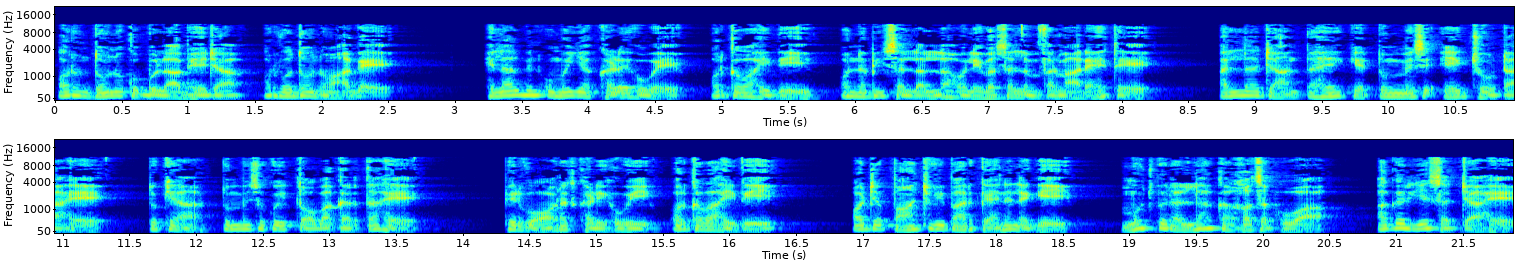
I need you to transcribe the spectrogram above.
اور ان دونوں کو بلا بھیجا اور وہ دونوں آ گئے۔ ہلال بن امیہ کھڑے ہوئے اور گواہی دی اور نبی صلی اللہ علیہ وسلم فرما رہے تھے، اللہ جانتا ہے کہ تم میں سے ایک جھوٹا ہے، تو کیا تم میں سے کوئی توبہ کرتا ہے؟ پھر وہ عورت کھڑی ہوئی اور گواہی دی۔ اور جب پانچویں بار کہنے لگی، مجھ پر اللہ کا غضب ہوا، اگر یہ سچا ہے،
